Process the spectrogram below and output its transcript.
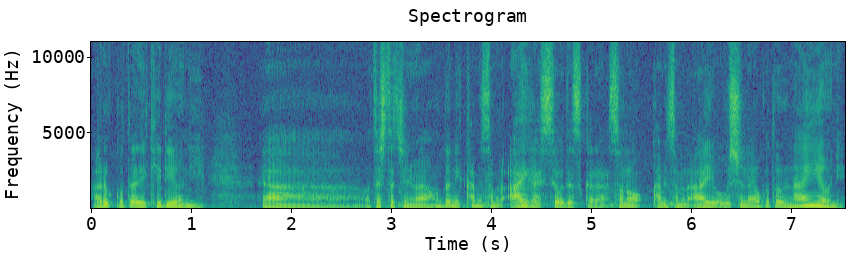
歩くことができるようにあ私たちには本当に神様の愛が必要ですからその神様の愛を失うことのないように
